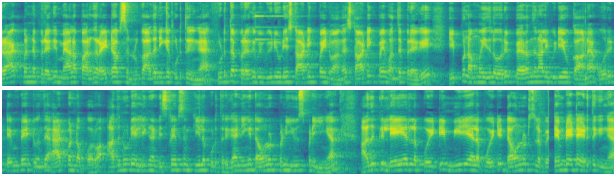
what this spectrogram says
ட்ராக் பண்ண பிறகு மேலே பாருங்கள் ரைட் ஆப்ஷன் இருக்கும். அதை நீங்கள் கொடுத்துக்குங்க. கொடுத்த பிறகு வீடியோடைய ஸ்டார்டிங் பாயிண்ட் வாங்க. ஸ்டார்டிங் பாயிண்ட் வந்த பிறகு இப்போ நம்ம இதில் ஒரு பிறந்தநாள் வீடியோக்கான ஒரு டெம்ப்ளேட் வந்து ஆட் பண்ண போகிறோம் அதனுடைய லிங்க் நான் டிஸ்கிரிப்ஷன் கீழே கொடுத்துருக்கேன். நீங்கள் டவுன்லோட் பண்ணி யூஸ் பண்ணிக்கிங்க. அதுக்கு லேயரில் போயிட்டு மீடியாவில் போயிட்டு டவுன்லோட்ஸில் போய் டெம்ப்ளேட்டை எடுத்துக்கோங்க.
